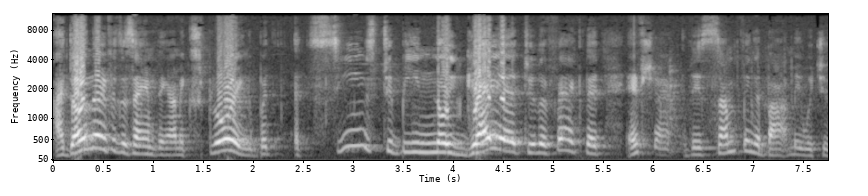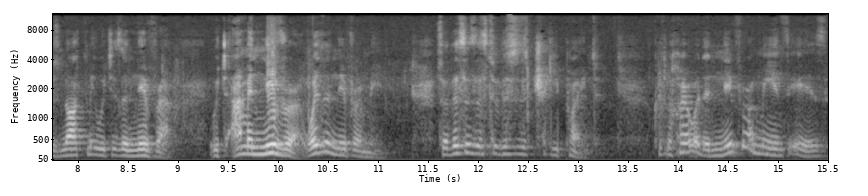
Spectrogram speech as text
I don't know if it's the same thing, I'm exploring, but it seems to be noigaya to the fact that Efsha, there's something about me which is not me, which is a nivra, which I'm a nivra. What does a nivra mean? So this is a, this is a tricky point. Because what a nivra means is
